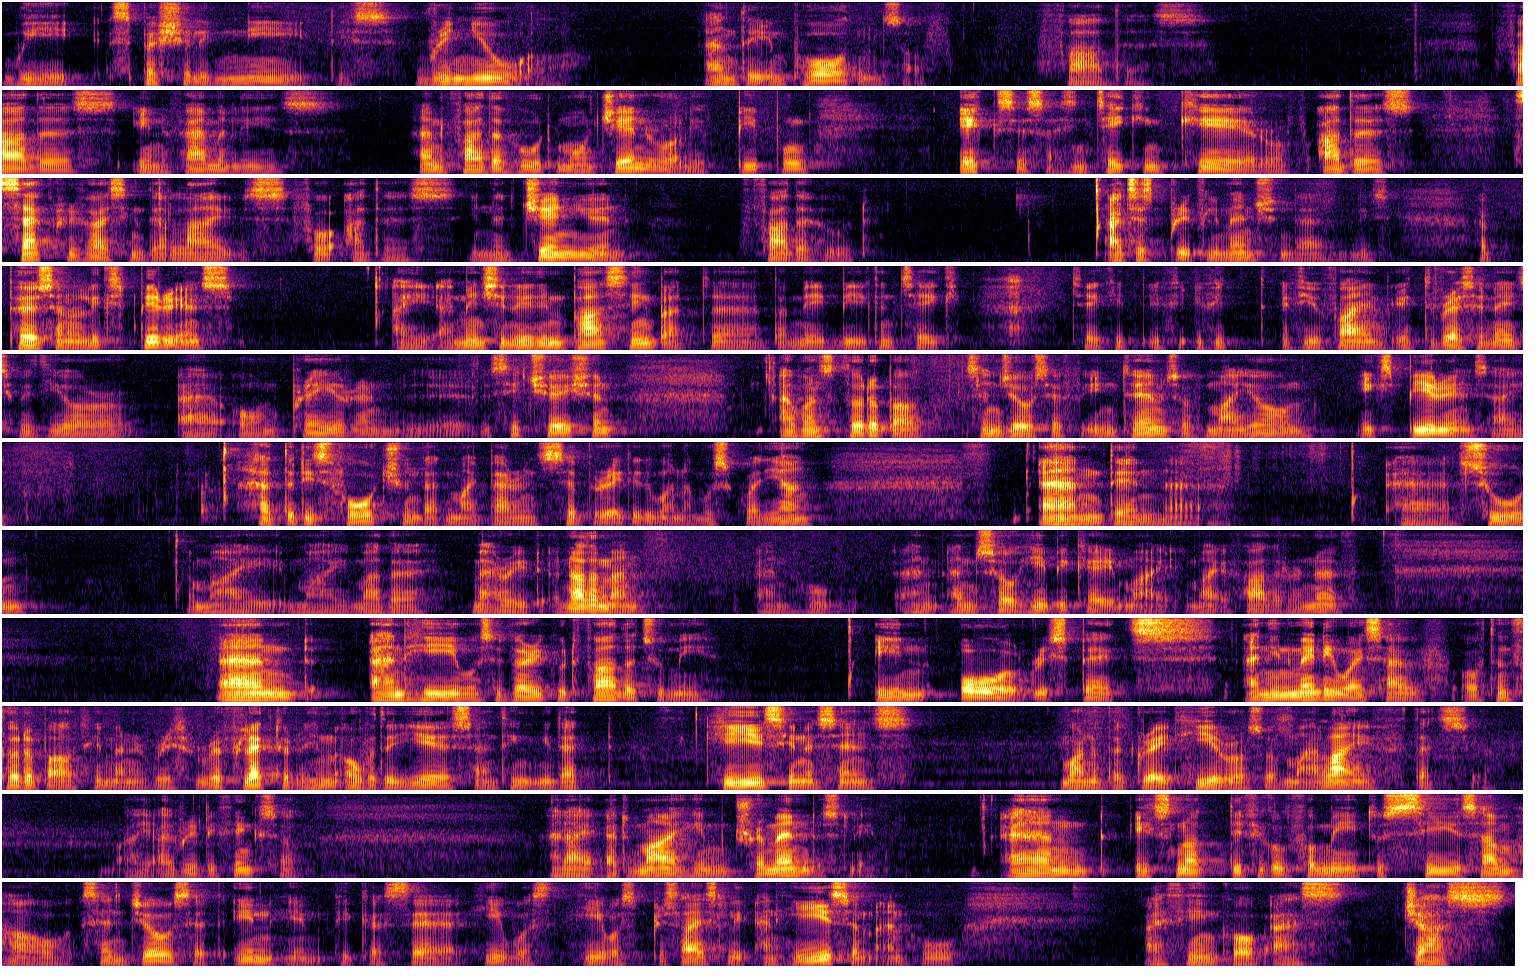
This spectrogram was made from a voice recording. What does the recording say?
we especially need this renewal and the importance of fathers. Fathers in families and fatherhood more generally, people exercising, taking care of others, sacrificing their lives for others in a genuine fatherhood. I just briefly mentioned that this a personal experience. I, I, mentioned it in passing, but uh, but maybe you can take take it if if, it, if you find it resonates with your uh, own prayer and uh, situation. I once thought about Saint Joseph in terms of my own experience. I had the misfortune that my parents separated when I was quite young, and then uh, uh, soon my my mother married another man, and who and, and so he became my, my father on earth. And, and he was a very good father to me in all respects. And in many ways, I've often thought about him and re- reflected on him over the years and thinking that he is, in a sense, one of the great heroes of my life. That's, uh, I, I really think so. And I admire him tremendously. And it's not difficult for me to see somehow Saint Joseph in him because uh, he was he was precisely and he is a man who I think of as just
